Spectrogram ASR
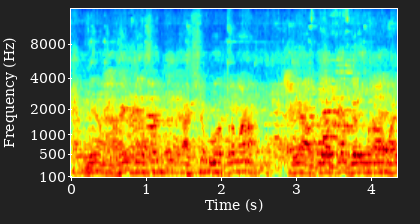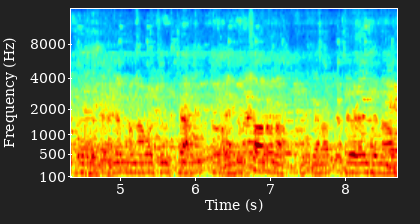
आणि माहीत नसेल तर काश्यप गोत्र म्हणा आणि आपल्या आपल्या जन्मनाव माहीत असेल तर जन्मनावाचे उच्चार एकदम चालू ना घरातल्या सगळ्यांचे नाव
